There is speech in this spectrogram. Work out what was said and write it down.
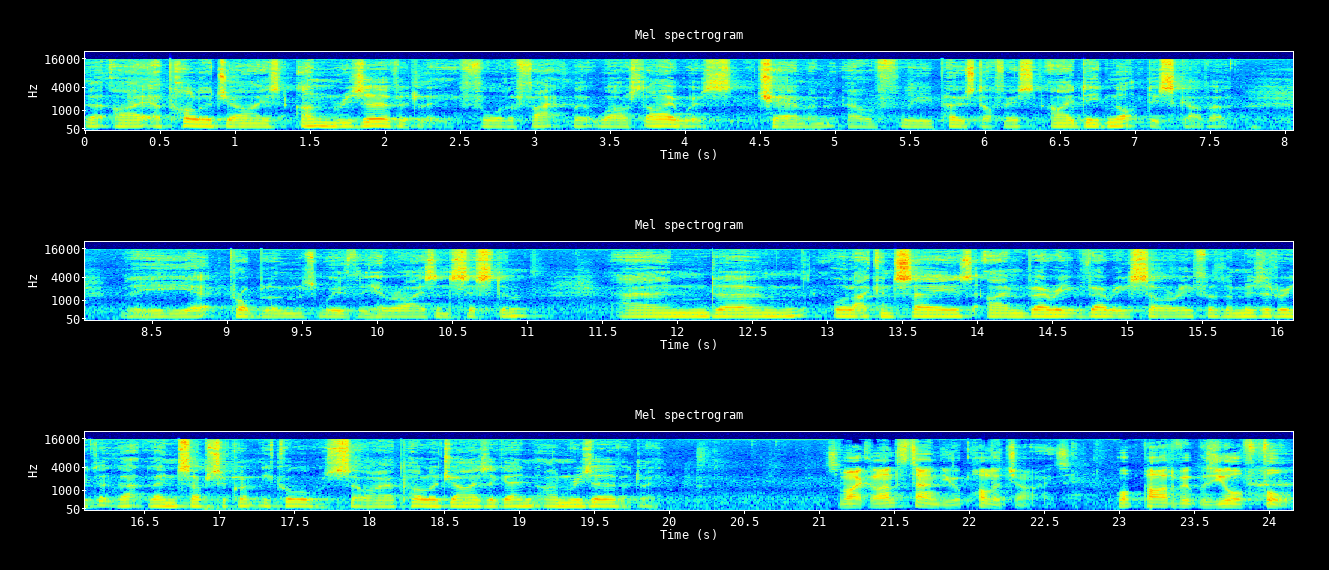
that I apologise unreservedly for the fact that whilst I was chairman of the post office, I did not discover the uh, problems with the Horizon system. And um, all I can say is I'm very, very sorry for the misery that that then subsequently caused. So I apologise again unreservedly. So, Michael, I understand you apologise. What part of it was your fault?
